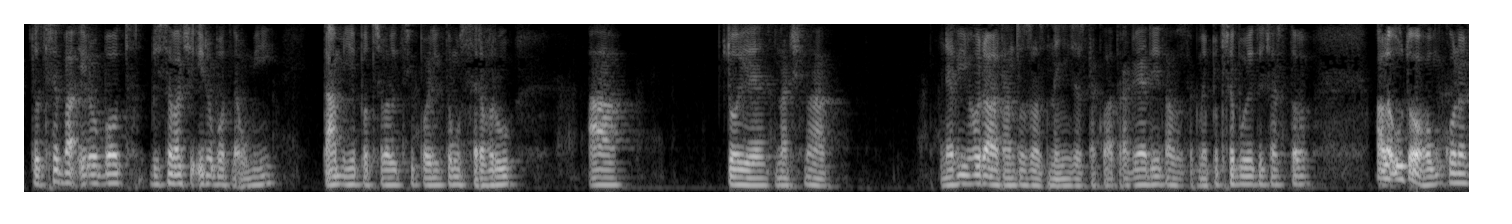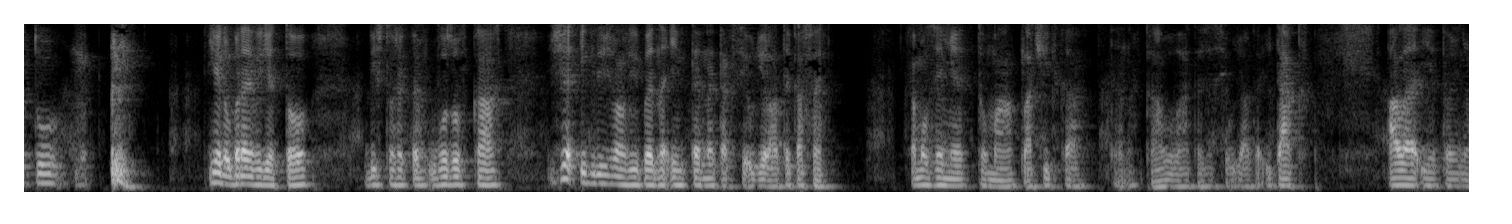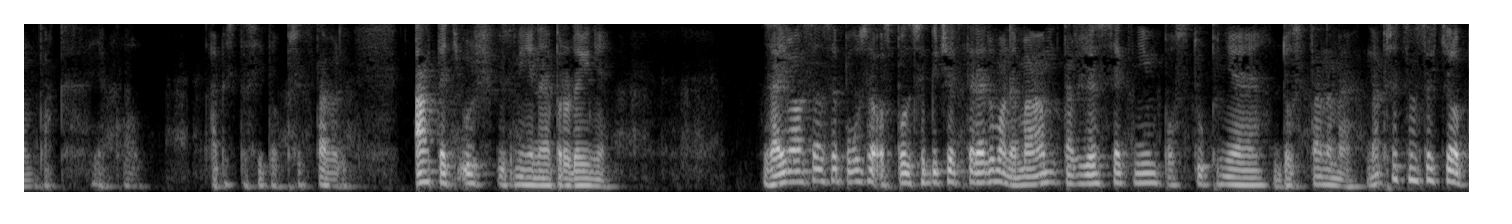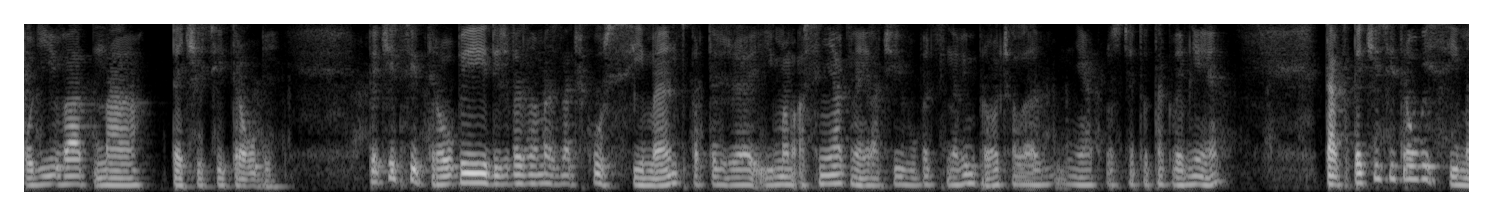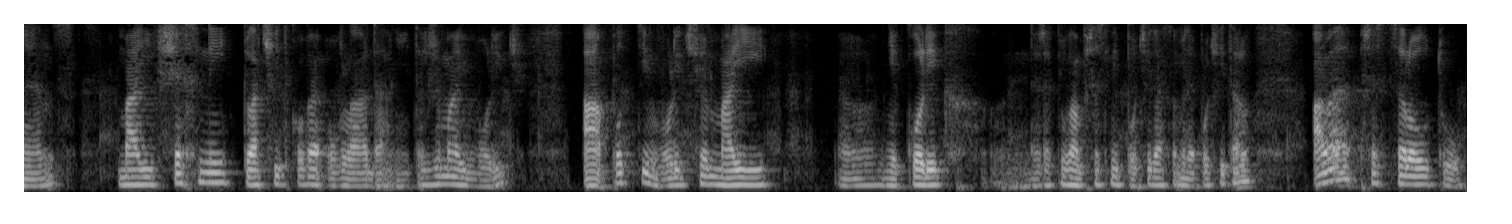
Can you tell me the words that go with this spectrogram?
To třeba i robot, vysavače i robot neumí. Tam je potřeba být k tomu serveru a to je značná nevýhoda, ale tam to zase není zase taková tragédie, tam zase tak nepotřebujete často. Ale u toho Home Connectu je dobré vidět to, když to řekneme v uvozovkách, že i když vám vypadne internet, tak si uděláte kafe. Samozřejmě to má tlačítka, ten kávová, takže si uděláte i tak. Ale je to jenom tak, jako abyste si to představili. A teď už k zmíněné prodejně. Zajímal jsem se pouze o spotřebiče, které doma nemám, takže se k ním postupně dostaneme. Napřed jsem se chtěl podívat na pečicí trouby. pečici trouby, když vezmeme značku Siemens, protože ji mám asi nějak nejradši, vůbec nevím proč, ale nějak prostě to tak ve mně je, tak pečici trouby Siemens mají všechny tlačítkové ovládání, takže mají volič a pod tím voličem mají několik, neřeknu vám přesný počet, já jsem ji nepočítal, ale přes celou tu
